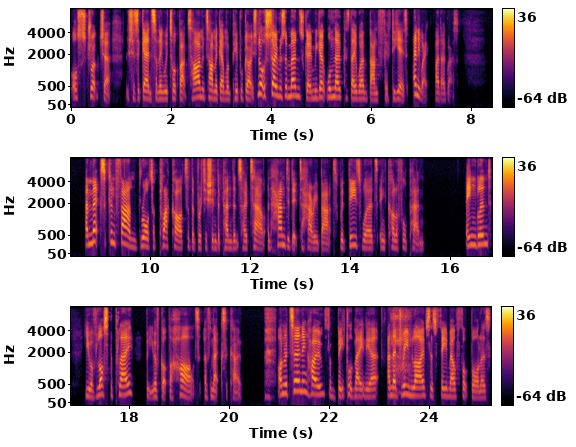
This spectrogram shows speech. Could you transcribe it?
or structure. This is again something we talk about time and time again when people go, it's not the same as the men's game. You go, well, no, because they weren't banned for 50 years. Anyway, I digress. A Mexican fan brought a placard to the British Independents Hotel and handed it to Harry Batt with these words in colourful pen England, you have lost the play, but you have got the heart of Mexico. On returning home from Beatlemania and their dream lives as female footballers,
